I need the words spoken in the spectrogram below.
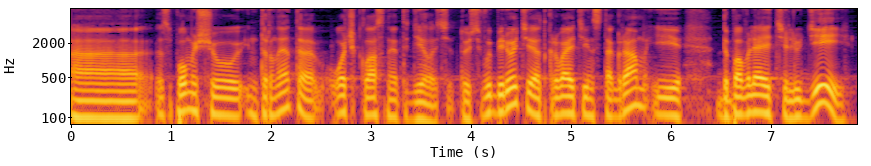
а, с помощью интернета очень классно это делать. То есть вы берете, открываете Инстаграм и добавляете людей,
